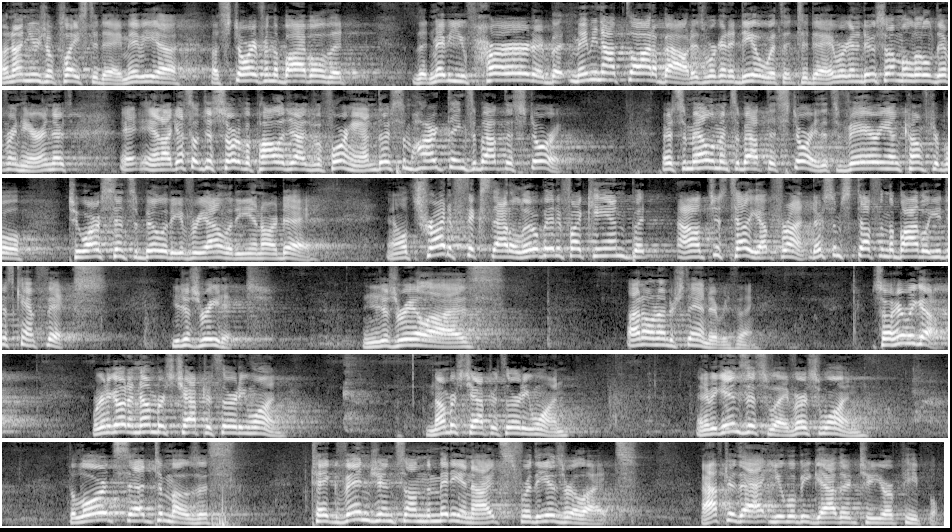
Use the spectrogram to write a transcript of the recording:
an unusual place today, maybe a, a story from the Bible that that maybe you've heard or, but maybe not thought about as we're going to deal with it today. We're going to do something a little different here. And there's and, and I guess I'll just sort of apologize beforehand. There's some hard things about this story. There's some elements about this story that's very uncomfortable to our sensibility of reality in our day. And I'll try to fix that a little bit if I can, but I'll just tell you up front there's some stuff in the Bible you just can't fix. You just read it, and you just realize, I don't understand everything. So here we go. We're going to go to Numbers chapter 31. Numbers chapter 31. And it begins this way verse 1. The Lord said to Moses, Take vengeance on the Midianites for the Israelites. After that, you will be gathered to your people.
